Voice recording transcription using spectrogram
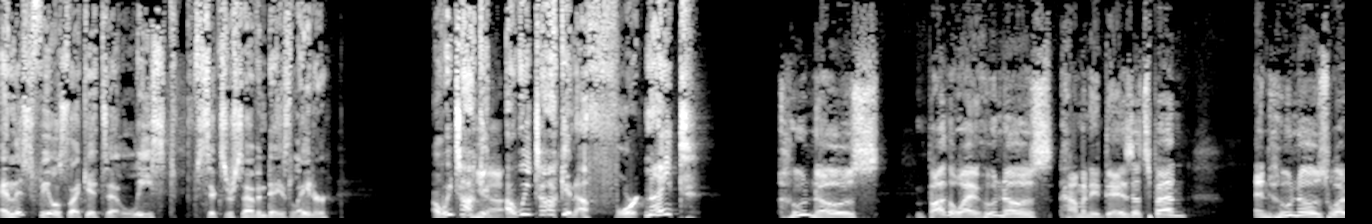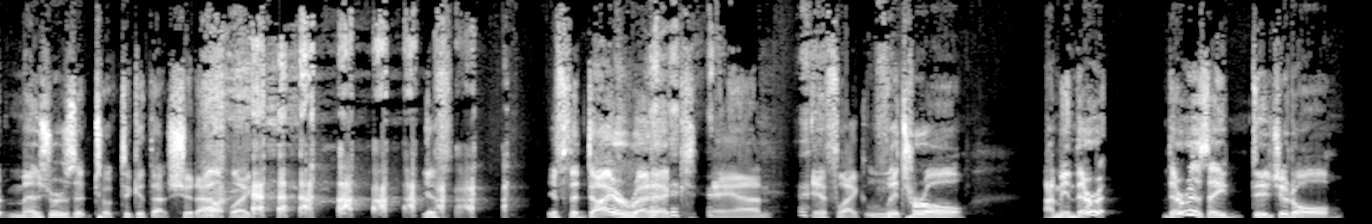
and this feels like it's at least six or seven days later are we talking Yeah. are we talking a fortnight who knows? By the way, who knows how many days it's been? And who knows what measures it took to get that shit out? Like, if if the diuretic and if like literal, I mean there there is a digital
